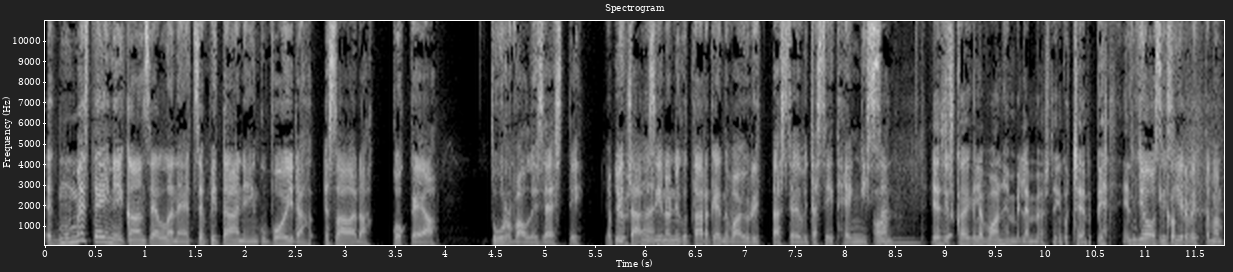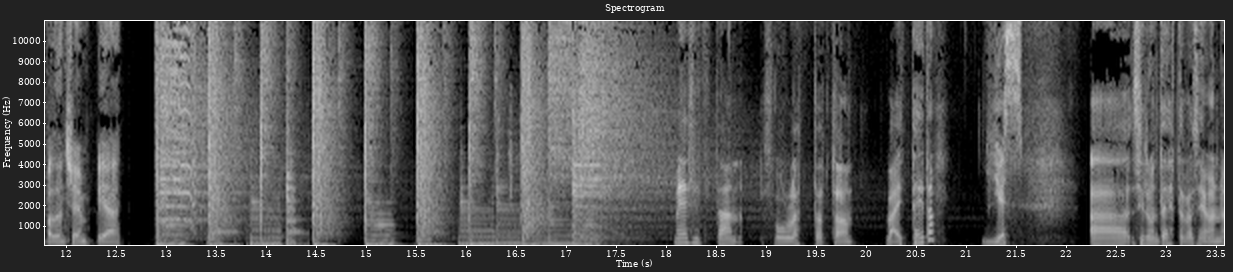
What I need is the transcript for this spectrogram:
Et mun mielestä teini-ikä on sellainen, että se pitää niin kuin voida ja saada kokea turvallisesti. Ja Just pitää, näin. siinä on niin kuin tärkeintä vaan yrittää selvitä siitä hengissä. On. Ja siis kaikille vanhemmille myös niin kuin tsemppiä. Joo, siis Niin kuin- hirvittävän paljon tsemppiä. Me esitetään sulle tota, väitteitä. Yes. Ää, sinun tehtäväsi on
